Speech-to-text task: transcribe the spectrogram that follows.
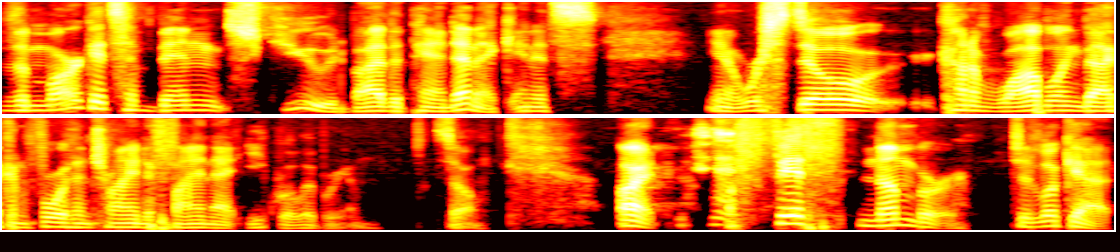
the markets have been skewed by the pandemic and it's you know, we're still kind of wobbling back and forth and trying to find that equilibrium. So, all right, a fifth number to look at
